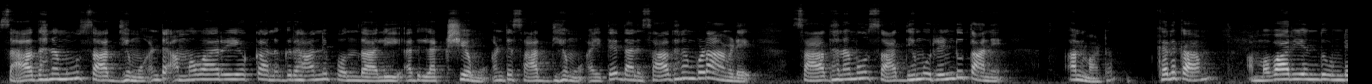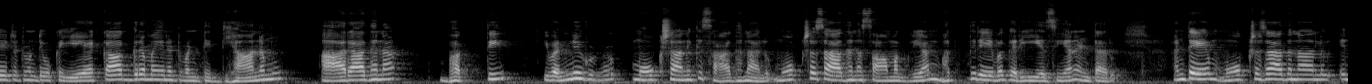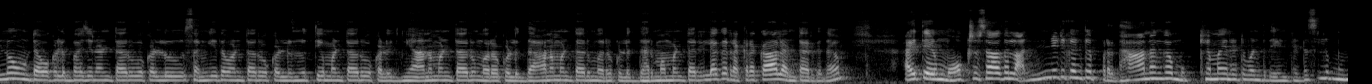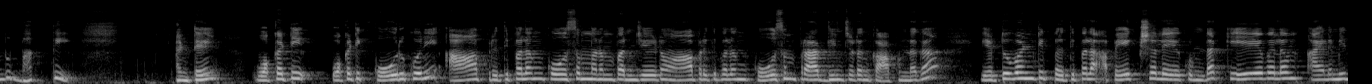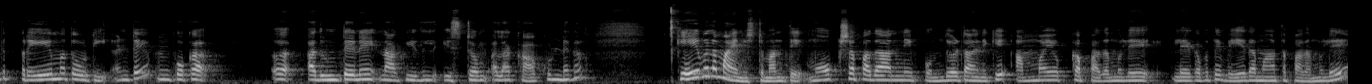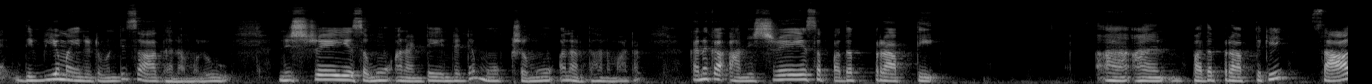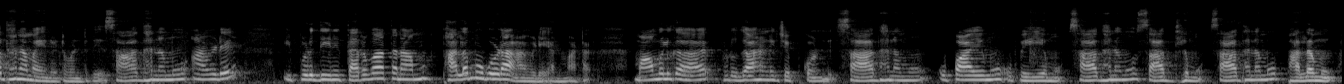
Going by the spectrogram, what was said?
సాధనము సాధ్యము అంటే అమ్మవారి యొక్క అనుగ్రహాన్ని పొందాలి అది లక్ష్యము అంటే సాధ్యము. అయితే దాని సాధనం కూడా ఆవిడే. సాధనము సాధ్యము రెండు తానే అన్నమాట. కనుక అమ్మవారి యందు ఉండేటటువంటి ఒక ఏకాగ్రమైనటువంటి ధ్యానము ఆరాధన భక్తి ఇవన్నీ కూడా మోక్షానికి సాధనాలు. మోక్ష సాధన సామగ్ర్యం భక్తిరేవ గరీయసి అని అంటారు. అంటే మోక్ష సాధనాలు ఎన్నో ఉంటాయి. ఒకళ్ళు భజన అంటారు ఒకళ్ళు సంగీతం అంటారు ఒకళ్ళు నృత్యం అంటారు ఒకళ్ళు జ్ఞానం అంటారు మరొకళ్ళు దానం అంటారు మరొకళ్ళు ధర్మం అంటారు. ఇలాగ రకరకాలు అంటారు కదా. అయితే మోక్ష సాధనలు అన్నిటికంటే ప్రధానంగా ముఖ్యమైనటువంటిది ఏంటంటే అసలు ముందు భక్తి. అంటే ఒకటి ఒకటి కోరుకొని ఆ ప్రతిఫలం కోసం మనం పనిచేయడం ఆ ప్రతిఫలం కోసం ప్రార్థించడం కాకుండా ఎటువంటి ప్రతిఫల అపేక్ష లేకుండా కేవలం ఆయన మీద ప్రేమతోటి అంటే ఇంకొక అది ఉంటేనే నాకు ఇది ఇష్టం అలా కాకుండా కేవలం ఆయన ఇష్టం అంతే. మోక్ష పదాన్ని పొందటానికి అమ్మ యొక్క పదములే లేకపోతే వేదమాత పదములే దివ్యమైనటువంటి సాధనములు. నిశ్రేయసము అని అంటే ఏంటంటే మోక్షము అని అర్థం అనమాట కనుక ఆ నిశ్రేయస పదప్రాప్తి పదప్రాప్తికి సాధనమైనటువంటిది. సాధనము ఆవిడే ఇప్పుడు దీని తర్వాత నామం ఫలము కూడా ఆవిడే అనమాట మామూలుగా ఇప్పుడు ఉదాహరణకి చెప్పుకోండి. సాధనము ఉపాయము ఉపేయము. సాధనము సాధ్యము. సాధనము ఫలము.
